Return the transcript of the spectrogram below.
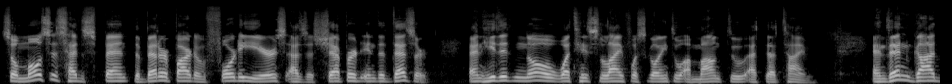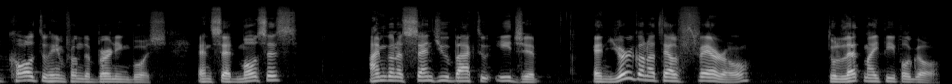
So Moses had spent the better part of 40 years as a shepherd in the desert and he didn't know what his life was going to amount to at that time. And then God called to him from the burning bush and said, Moses, I'm going to send you back to Egypt, and you're going to tell Pharaoh to let my people go.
